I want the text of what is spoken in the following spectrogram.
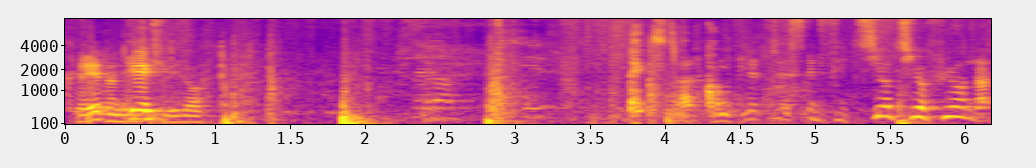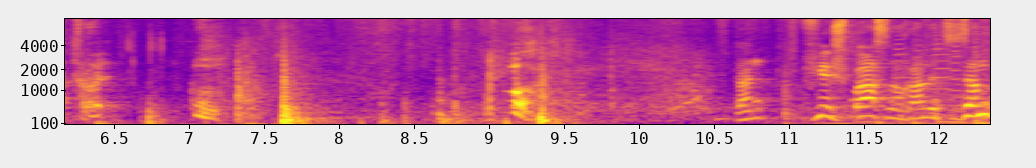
Okay, dann gehe ich wieder. Extra komplett desinfiziert hierfür, na toll. Dann viel Spaß noch alle zusammen.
